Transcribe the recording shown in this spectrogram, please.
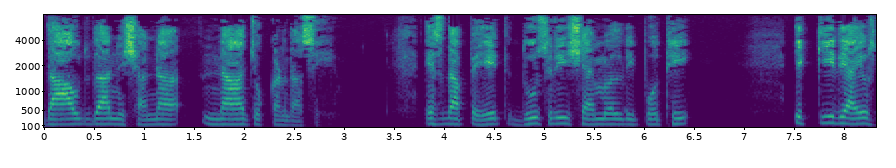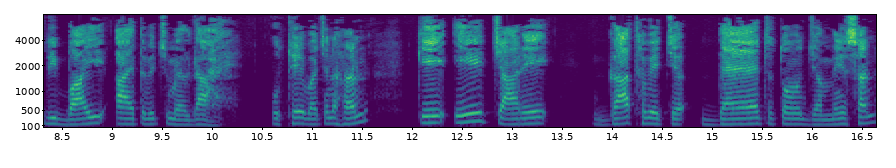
ਦਾਊਦ ਦਾ ਨਿਸ਼ਾਨਾ ਨਾ ਚੁੱਕਣ ਦਾ ਸੀ। ਇਸ ਦਾ ਭੇਤ ਦੂਸਰੀ ਸ਼ੈਮੂਅਲ ਦੀ ਪੋਥੀ 21 ਦੇ ਆਏ ਉਸ ਦੀ 22 ਆਇਤ ਵਿੱਚ ਮਿਲਦਾ ਹੈ। ਉੱਥੇ ਵਚਨ ਹਨ ਕਿ ਇਹ ਚਾਰੇ ਗਾਥ ਵਿੱਚ ਦੈਂਤ ਤੋਂ ਜੰਮੇ ਸਨ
